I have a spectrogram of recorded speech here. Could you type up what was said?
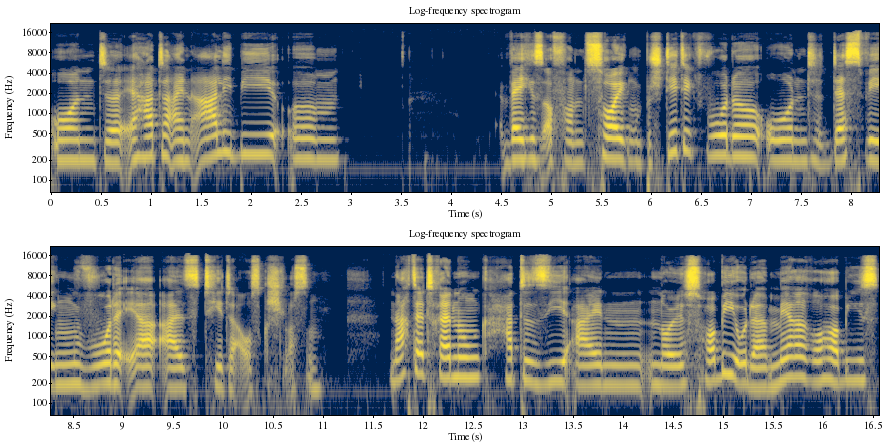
Und äh, er hatte ein Alibi, ähm, welches auch von Zeugen bestätigt wurde und deswegen wurde er als Täter ausgeschlossen. Nach der Trennung hatte sie ein neues Hobby oder mehrere Hobbys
